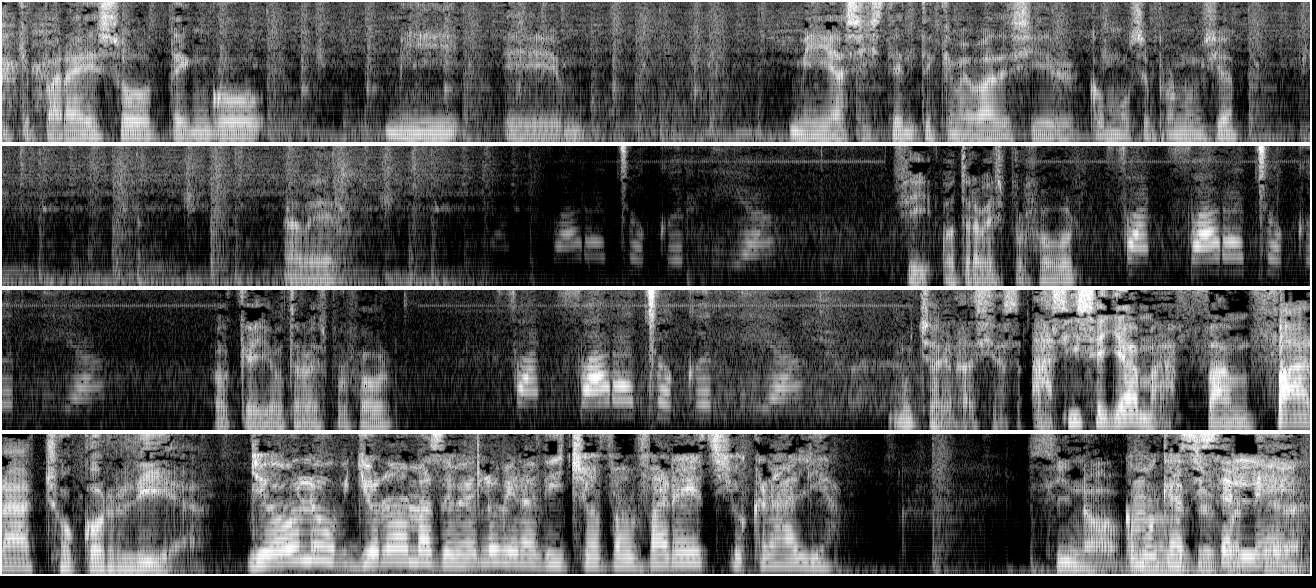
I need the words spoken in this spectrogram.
y que para eso tengo mi eh, mi asistente que me va a decir cómo se pronuncia. A ver. Sí, otra vez, por favor. Fanfara Chocorlia. Ok, otra vez, por favor. Fanfara Chocorlia. Muchas gracias. Así se llama, fanfara chocorlía. Yo, lo, yo nada más de verlo hubiera dicho fanfares Chocralia. Sí, no. Como que así se lee. cualquiera,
